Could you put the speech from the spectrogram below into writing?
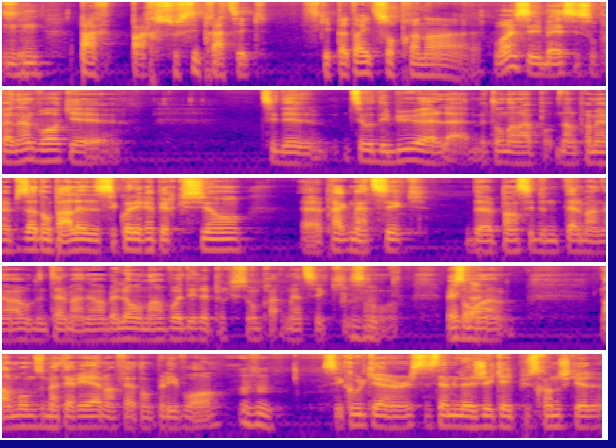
c'est Mhm. par, par souci pratique. Ce qui est peut-être surprenant. Ouais, c'est ben, c'est surprenant de voir que. Tu sais, au début, euh, la- mettons dans, la- dans le premier épisode, on parlait de c'est quoi les répercussions euh, pragmatiques de penser d'une telle manière ou d'une telle manière. Ben là, on en voit des répercussions pragmatiques qui sont, ben, sont en- dans le monde du matériel, en fait, on peut les voir. Mhm. C'est cool qu'un système logique ait pu se rendre jusque-là.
